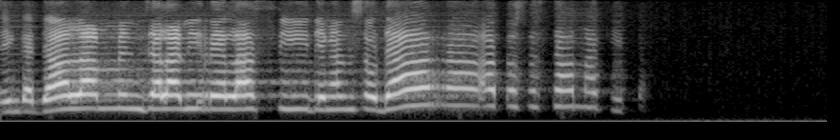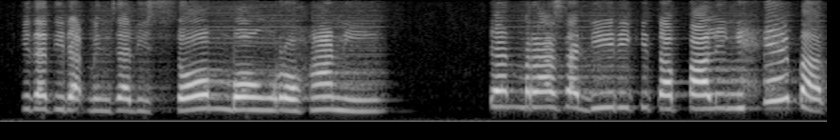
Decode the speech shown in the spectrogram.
Sehingga dalam menjalani relasi dengan saudara atau sesama kita, kita tidak menjadi sombong rohani, dan merasa diri kita paling hebat,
